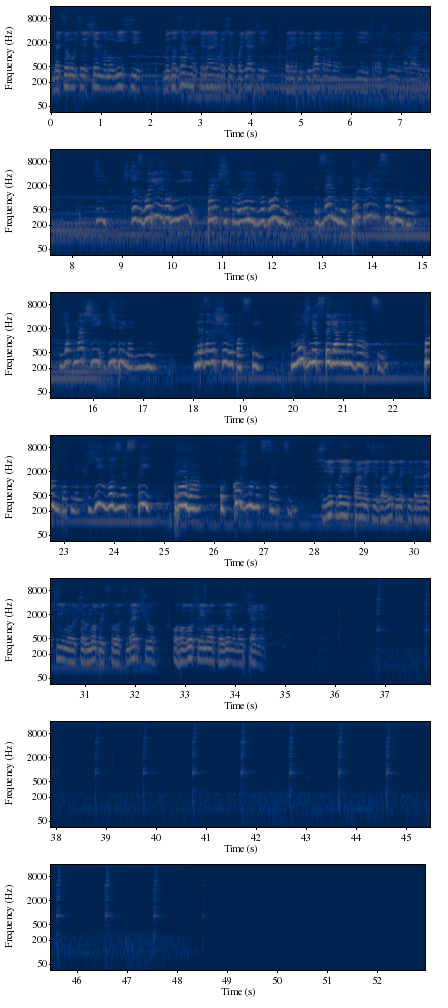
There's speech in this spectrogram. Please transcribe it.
На цьому священному місці ми доземно схиляємося в подяці перед ліквідаторами тієї страшної аварії. Ті, що згоріли в огні в перші хвилини двобою, землю прикрили собою, як наші діди на війні. Не залишили пости, мужньо стояли на герці. Пам'ятник їм вознести треба у кожному серці. Світлої пам'яті загиблих від радіаційного чорнобильського смерчу оголошуємо хвилину мовчання.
